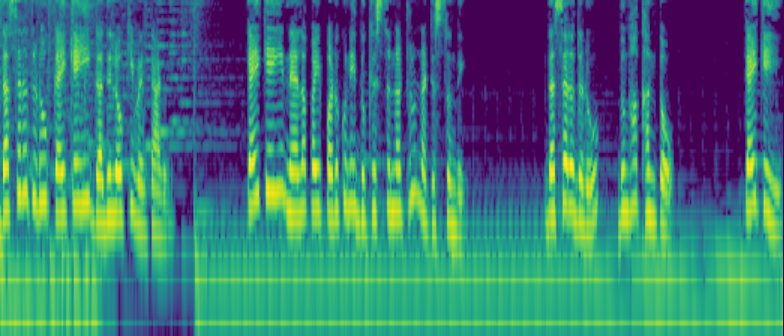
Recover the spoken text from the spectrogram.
దశరథుడు కైకేయి గదిలోకి వెళ్తాడు. కైకేయి నేలపై పడుకుని దుఃఖిస్తున్నట్లు నటిస్తుంది. దశరథుడు దుమ్హఖంతో కైకేయి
